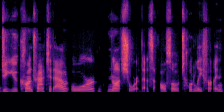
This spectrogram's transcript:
Do you contract it out or not sure? That's also totally fine.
